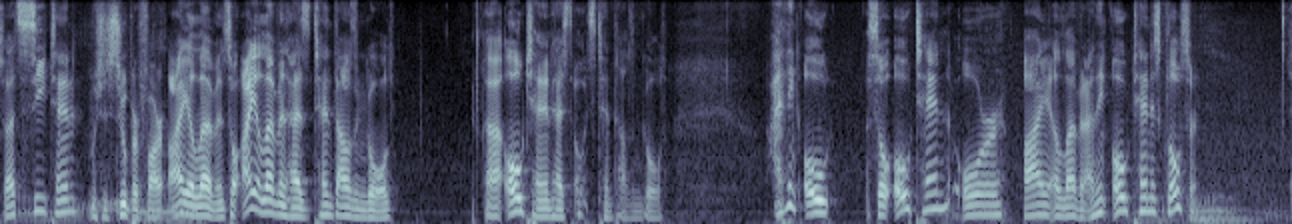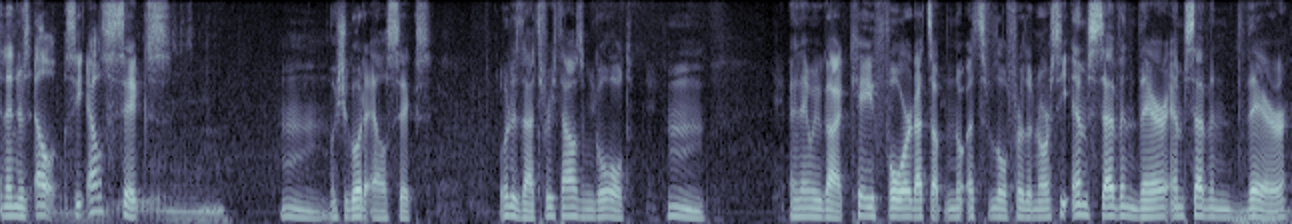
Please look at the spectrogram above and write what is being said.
So that's C10, which is super far. I11. So I11 has 10,000 gold. Uh, O10 has, oh, it's 10,000 gold. I think O, so O10 or I11. I think O10 is closer. And then there's L, see L6. Hmm, we should go to L6. What is that? 3,000 gold. Hmm. And then we've got K4, that's up, no, that's a little further north. See M7 there, M7 there.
